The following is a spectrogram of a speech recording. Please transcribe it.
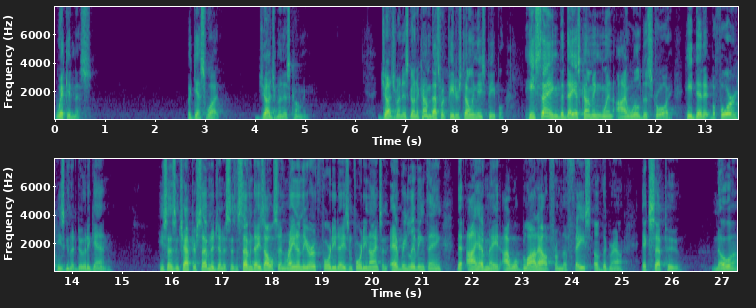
Wickedness. But guess what? Judgment is coming. Judgment is going to come. That's what Peter's telling these people. He's saying the day is coming when I will destroy. He did it before, he's going to do it again. He says in chapter 7 of Genesis, In seven days I will send rain on the earth, 40 days and 40 nights, and every living thing that I have made I will blot out from the face of the ground, except who? Noah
